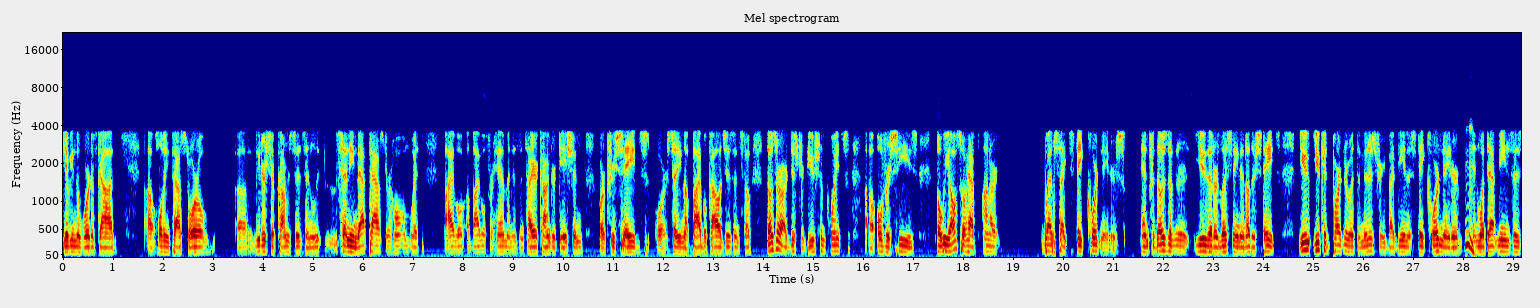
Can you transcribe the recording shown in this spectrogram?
giving the word of God, uh, holding pastoral uh, leadership conferences and sending that pastor home with Bible, a Bible for him and his entire congregation, or crusades, or setting up Bible colleges, and so those are our distribution points uh, overseas. But we also have on our website state coordinators, and for those of you that are listening in other states, you you could partner with the ministry by being a state coordinator. Hmm. And what that means is,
